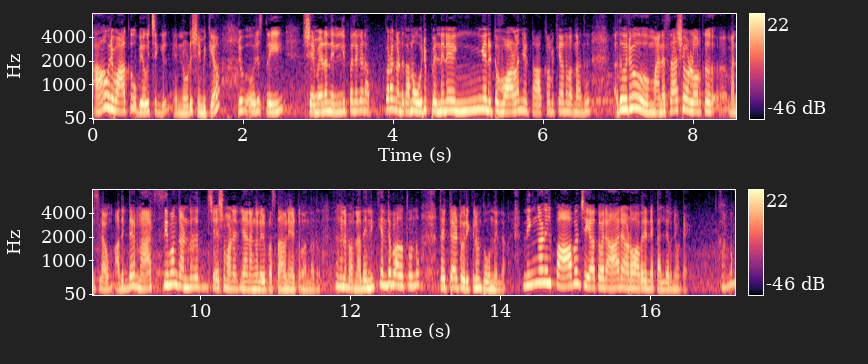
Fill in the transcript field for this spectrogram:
ആ ഒരു വാക്ക് ഉപയോഗിച്ചെങ്കിൽ എന്നോട് ക്ഷമിക്കുക. ഒരു ഒരു സ്ത്രീ ക്ഷമയുടെ നെല്ലിപ്പലകയുടെ അപ്പുറം കണ്ടു കാരണം ഒരു പെണ്ണിനെ എങ്ങനെ ഇട്ട് വളഞ്ഞിട്ട് ആക്രമിക്കുക എന്ന് പറഞ്ഞത് അതൊരു മനസാക്ഷി ഉള്ളവർക്ക് മനസ്സിലാവും. അതിന്റെ മാക്സിമം കണ്ടതിന് ശേഷമാണ് ഞാൻ അങ്ങനെ ഒരു പ്രസ്താവനയായിട്ട് വന്നത്. അങ്ങനെ പറഞ്ഞത് എനിക്ക് എന്റെ ഭാഗത്തുനിന്ന് തെറ്റായിട്ട് ഒരിക്കലും തോന്നുന്നില്ല. നിങ്ങളിൽ പാപം ചെയ്യാത്തവരാരാണോ അവരെന്നെ കല്ലെറിഞ്ഞോട്ടെ? കാരണം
